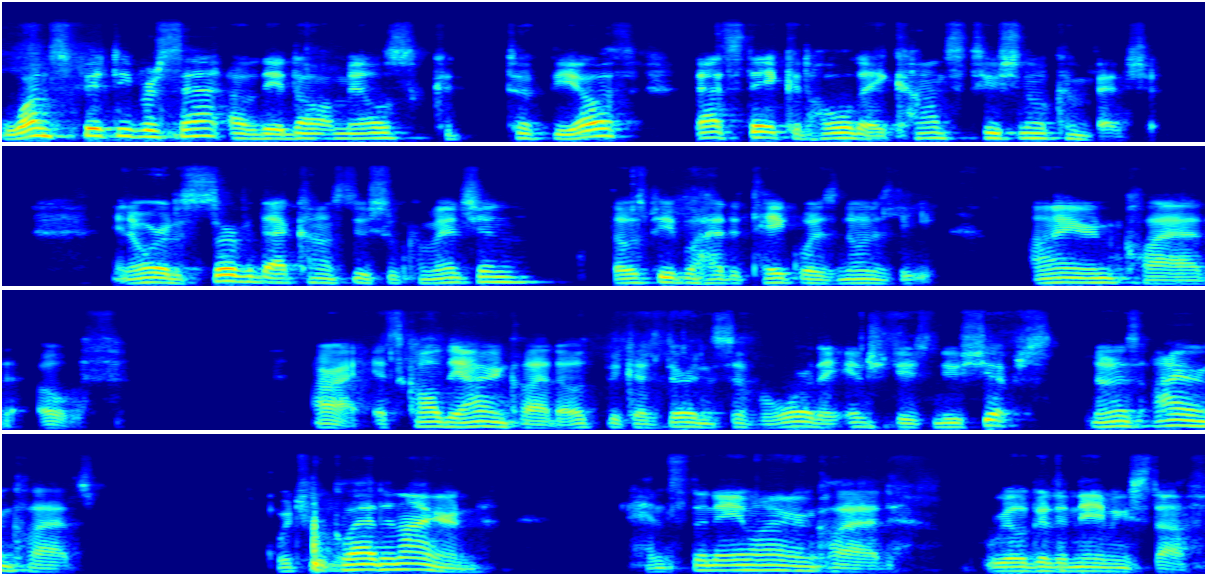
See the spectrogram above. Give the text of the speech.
Once 50% of the adult males could, took the oath, that state could hold a constitutional convention. In order to serve at that constitutional convention, those people had to take what is known as the ironclad oath. All right, it's called the Ironclad Oath because during the Civil War they introduced new ships known as ironclads, which were clad in iron, hence the name Ironclad. Real good at naming stuff.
